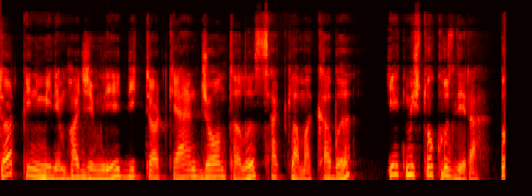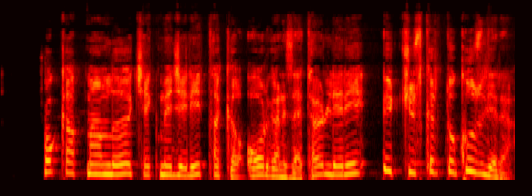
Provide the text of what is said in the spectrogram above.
4000 milim hacimli dikdörtgen contalı saklama kabı 79 lira. Çok katmanlı çekmeceli takı organizatörleri 349 lira.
